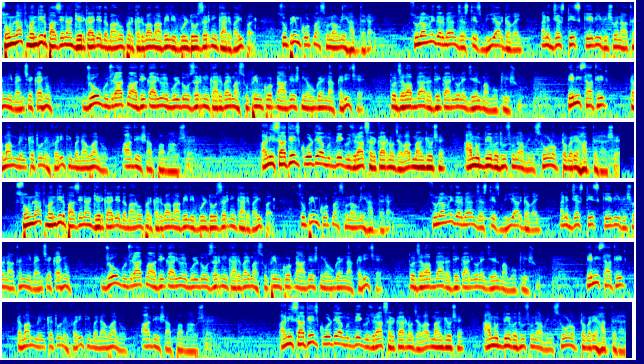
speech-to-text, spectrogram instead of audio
સોમનાથ મંદિર પાસેના ગેરકાયદે દબાણો પર કરવામાં આવેલી બુલડોઝરની કાર્યવાહી પર સુપ્રીમ કોર્ટમાં સુનાવણી હાથ ધરાઈ. સુનાવણી દરમિયાન જસ્ટિસ બી આર ગવાઈ અને જસ્ટિસ કે વી વિશ્વનાથનની બેન્ચે કહ્યું, જો ગુજરાતમાં અધિકારીઓએ બુલડોઝરની કાર્યવાહીમાં સુપ્રીમ કોર્ટના આદેશની અવગણના કરી છે, તો જવાબદાર અધિકારીઓને જેલમાં મોકલીશું. તેની સાથે જ તમામ મિલકતોને ફરીથી બનાવવાનો આદેશ આપવામાં આવશે. આની સાથે જ કોર્ટે આ મુદ્દે ગુજરાત સરકારનો જવાબ માંગ્યો છે. આ મુદ્દે વધુ સુનાવણી સોળ ઓક્ટોબરે હાથ ધરાશે. સોમનાથ મંદિર પાસેના ગેરકાયદે દબાણો પર કરવામાં આવેલી બુલડોઝરની કાર્યવાહી પર સુપ્રીમ કોર્ટમાં સુનાવણી હાથ ધરાઈ. સુનાવણી દરમિયાન જસ્ટિસ બી આર ગવાઈ અને જસ્ટિસ કે વી વિશ્વનાથનની બેન્ચે કહ્યું, જો ગુજરાતમાં અધિકારીઓએ બુલડોઝરની કાર્યવાહીમાં સુપ્રીમ કોર્ટના આદેશની અવગણના કરી છે, તો જવાબદાર અધિકારીઓને જેલમાં મોકલીશું. તેની સાથે જ તમામ મિલકતોને ફરીથી બનાવવાનો આદેશ આપવામાં આવશે. આની સાથે જ કોર્ટે આ મુદ્દે ગુજરાત સરકારનો જવાબ માંગ્યો છે. આ મુદ્દે વધુ સુનાવણી સોળ ઓક્ટોબરે હાથ ધરાશે.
